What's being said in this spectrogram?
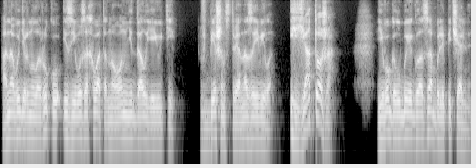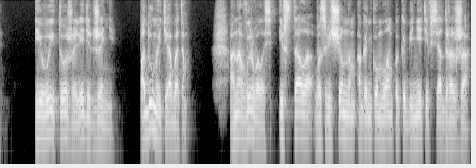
Она выдернула руку из его захвата, но он не дал ей уйти. В бешенстве она заявила. «И я тоже!» Его голубые глаза были печальны. «И вы тоже, леди Дженни. Подумайте об этом». Она вырвалась и встала в освещенном огоньком лампы кабинете вся дрожа.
